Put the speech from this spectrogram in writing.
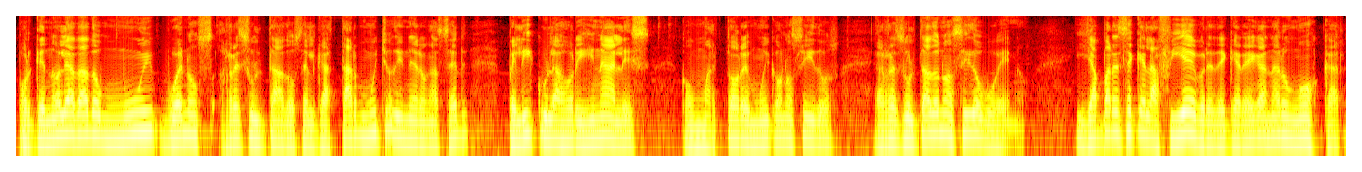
porque no le ha dado muy buenos resultados el gastar mucho dinero en hacer películas originales con actores muy conocidos. El resultado no ha sido bueno. Y ya parece que la fiebre de querer ganar un Oscar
